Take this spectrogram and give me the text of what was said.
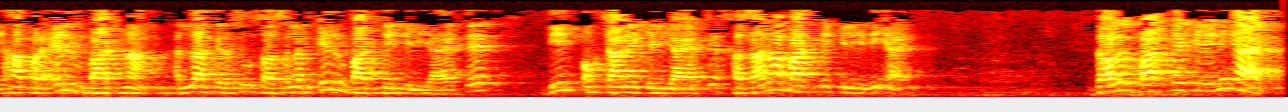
یہاں پر علم بانٹنا، اللہ کے رسول صلی اللہ علیہ وسلم علم بانٹنے کے لیے آئے تھے، دین پہنچانے کے لیے آئے تھے، خزانہ بانٹنے کے لیے نہیں آئے تھے۔ دولت بانٹنے کے لیے نہیں آئے تھے۔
